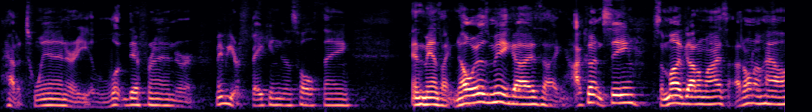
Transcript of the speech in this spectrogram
had a twin, or you look different, or maybe you're faking this whole thing. And the man's like, no, it was me, guys. Like, I couldn't see. Some mud got on my eyes. I don't know how.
